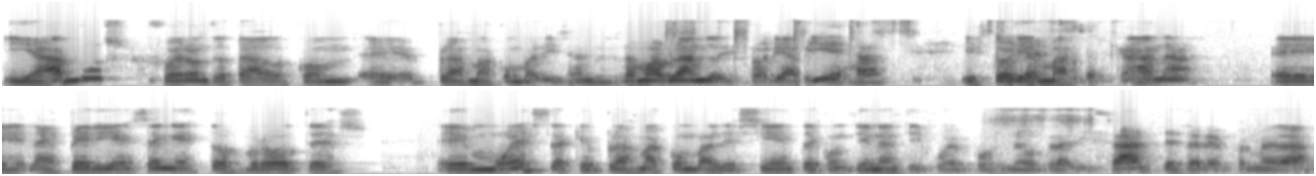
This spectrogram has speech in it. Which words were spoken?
Y ambos fueron tratados con eh, plasma convaleciente. Estamos hablando de historia vieja, historia más cercana. la experiencia en estos brotes muestra que el plasma convaleciente contiene anticuerpos neutralizantes de la enfermedad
